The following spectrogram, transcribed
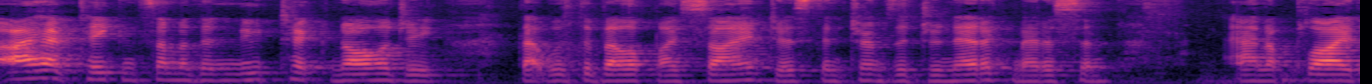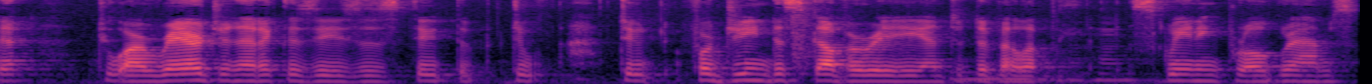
I have taken some of the new technology that was developed by scientists in terms of genetic medicine and applied it to our rare genetic diseases to, to, to, for gene discovery and to develop screening programs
